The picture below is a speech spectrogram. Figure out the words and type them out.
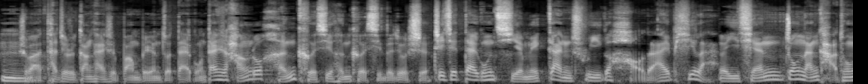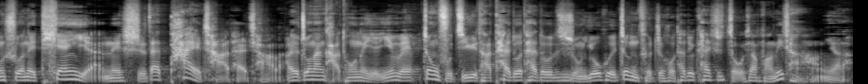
嗯，是吧？他就是刚开始帮别人做代工，但是杭州很可惜，很可惜的就是这些代工企业没干出一个好的 IP 来。以前中南卡通说那天眼那实在太差太差了，而且中南卡通呢也因为政府给予他太多太多的这种优惠政策之后，他就开始走向房地产行业了，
